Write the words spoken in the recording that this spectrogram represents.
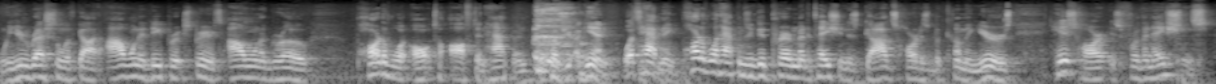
when you're wrestling with God, I want a deeper experience, I want to grow. Part of what ought to often happen, because again, what's happening? Part of what happens in good prayer and meditation is God's heart is becoming yours. His heart is for the nations.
